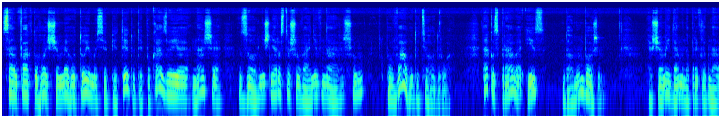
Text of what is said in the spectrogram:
Сам факт того, що ми готуємося піти туди, показує наше зовнішнє розташування в нашу повагу до цього друга. Також справа із Домом Божим. Якщо ми йдемо, наприклад, на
